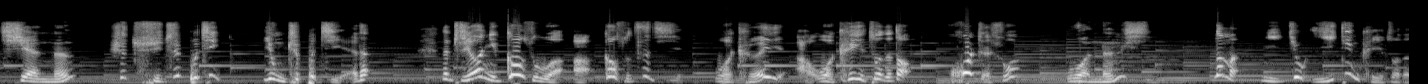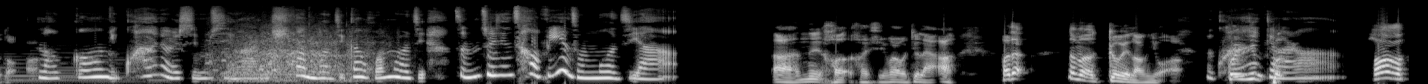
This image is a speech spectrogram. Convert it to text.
潜能是取之不尽、用之不竭的。那只要你告诉我啊，告诉自己，我可以啊，我可以做得到，或者说我能行。那么你就一定可以做得到啊！老公，你快点行不行啊？你吃饭磨叽，干活磨叽，怎么最近操逼也这么磨叽啊？啊，那好好媳妇儿，我就来啊！好的，那么各位狼友啊，你快点啊！好，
